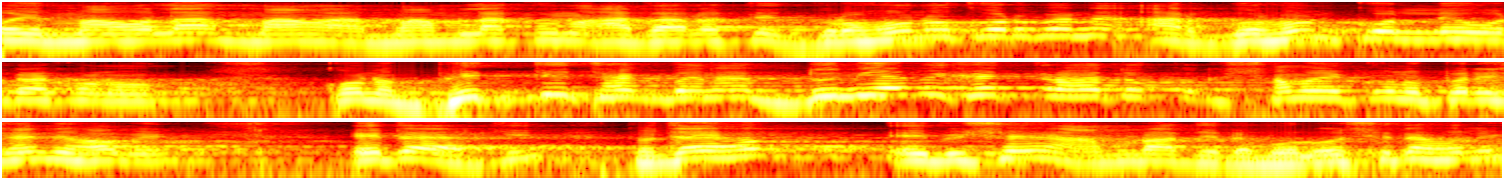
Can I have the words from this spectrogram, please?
ওই মামলা মামলা কোনো আদালতে গ্রহণও করবে না, আর গ্রহণ করলে ওটা কোনো কোনো ভিত্তি থাকবে না, দুনিয়াবি ক্ষেত্রে হয়তো সাময়িক কোনো পরেশানি হবে, এটা আর কি। তো যাই হোক, এই বিষয়ে আমরা যেটা বলব সেটা হলে,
